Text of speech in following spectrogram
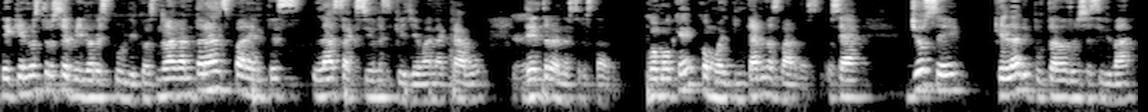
de que nuestros servidores públicos no hagan transparentes las acciones que llevan a cabo dentro de nuestro estado. ¿Cómo qué? Como el pintar las bardas. O sea, yo sé que la diputada Dulce Silva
